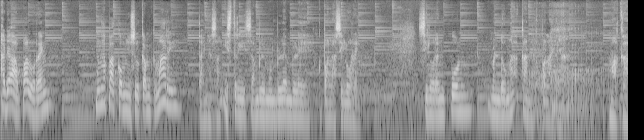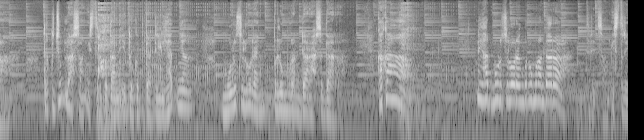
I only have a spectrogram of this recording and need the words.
Ada apa loreng? Mengapa kau menyusul kami kemari? Tanya sang istri sambil membelem-bele kepala si loreng. Si Loren pun mendongakkan kepalanya. Maka terkejutlah sang istri petani itu ketika dilihatnya mulut si Loren berlumuran darah segar. Kakak, lihat mulut si Loren berlumuran darah, jerit sang istri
